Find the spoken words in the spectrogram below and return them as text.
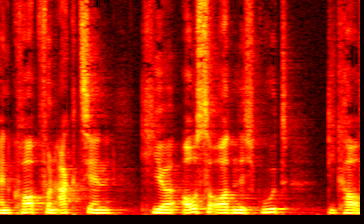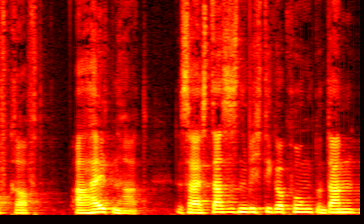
ein Korb von Aktien hier außerordentlich gut die Kaufkraft erhalten hat. Das heißt, das ist ein wichtiger Punkt und dann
